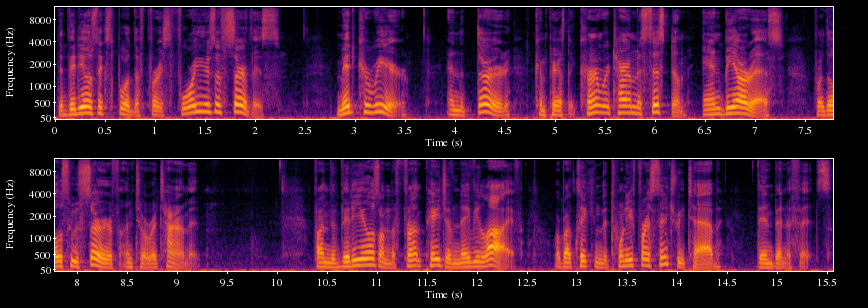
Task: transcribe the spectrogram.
The videos explore the first four years of service, mid-career, and the third compares the current retirement system and BRS for those who serve until retirement. Find the videos on the front page of Navy Live or by clicking the 21st Century tab, then Benefits.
